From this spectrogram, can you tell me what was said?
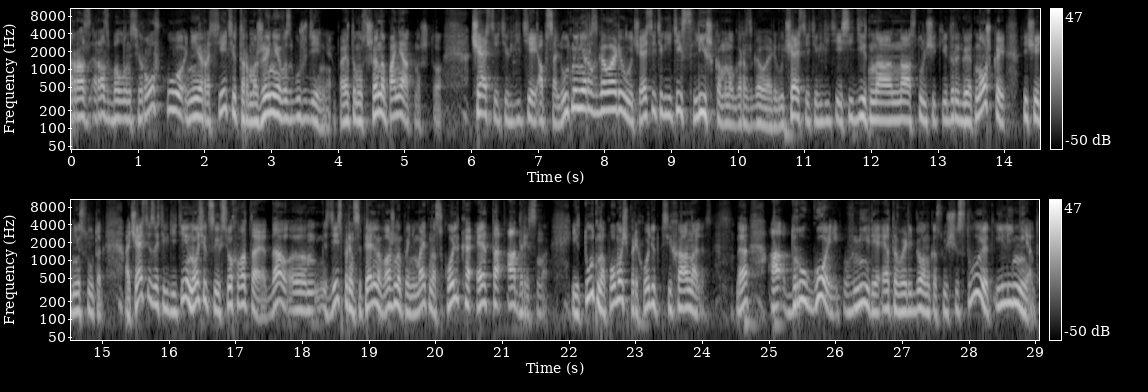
раз, разбалансировку нейросети торможения возбуждения. Поэтому совершенно понятно, что часть этих детей абсолютно не разговаривают, часть этих детей слишком много разговаривают говорил, часть этих детей сидит на, на стульчике и дрыгает ножкой в течение суток, а часть из этих детей носится и все хватает. Да? Эм, здесь принципиально важно понимать, насколько это адресно. И тут на помощь приходит психоанализ. Да? А другой в мире этого ребенка существует или нет?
